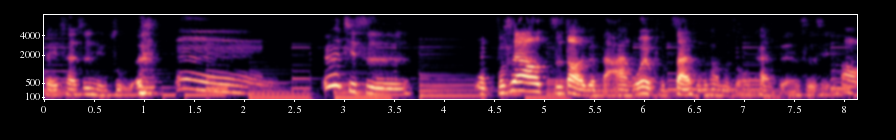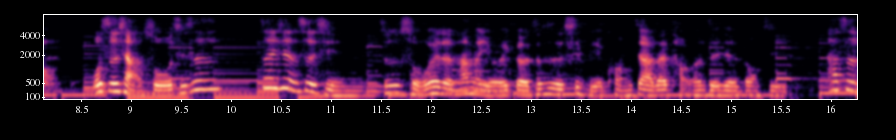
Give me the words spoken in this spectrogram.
谁才是女主人？嗯，因为其实我不是要知道一个答案，我也不在乎他们怎么看这件事情。哦，我只是想说，其实这一件事情。就是所谓的他们有一个就是性别框架在讨论这些东西，它是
